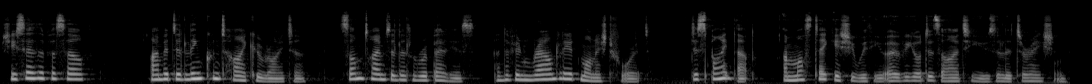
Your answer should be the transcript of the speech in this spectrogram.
She says of herself, I'm a delinquent haiku writer, sometimes a little rebellious, and have been roundly admonished for it. Despite that, I must take issue with you over your desire to use alliteration.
